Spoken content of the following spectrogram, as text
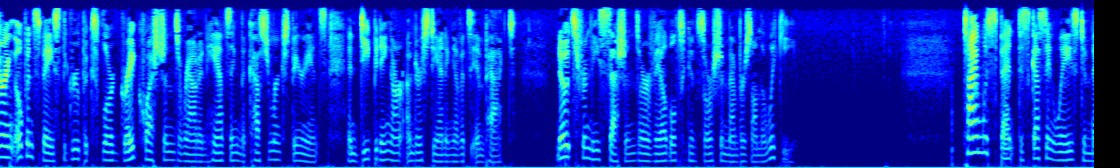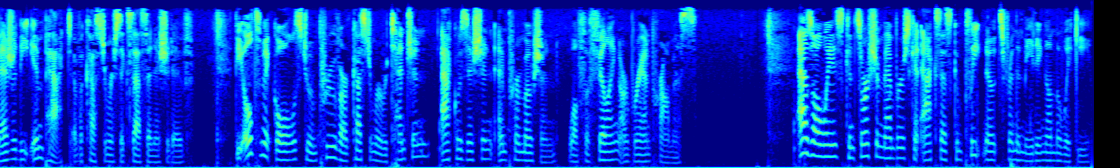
During Open Space, the group explored great questions around enhancing the customer experience and deepening our understanding of its impact. Notes from these sessions are available to consortium members on the wiki. Time was spent discussing ways to measure the impact of a customer success initiative. The ultimate goal is to improve our customer retention, acquisition, and promotion while fulfilling our brand promise. As always, consortium members can access complete notes from the meeting on the wiki.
